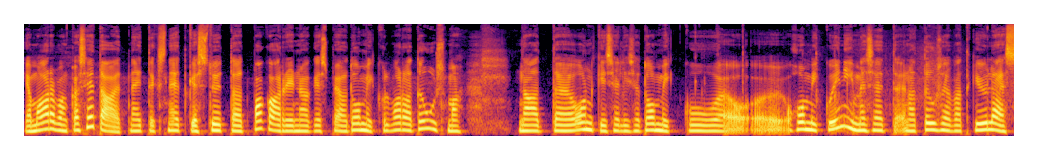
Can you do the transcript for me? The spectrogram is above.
ja ma arvan ka seda, et näiteks need, kes töötavad pagarina, kes peavad hommikul vara tõusma, nad ongi sellised hommiku, hommikuinimesed, nad tõusevadki üles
